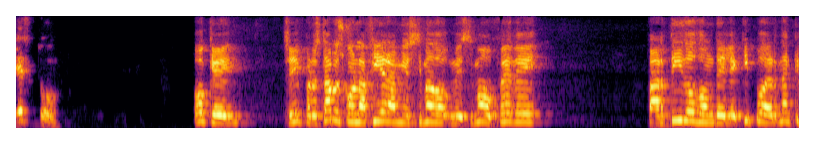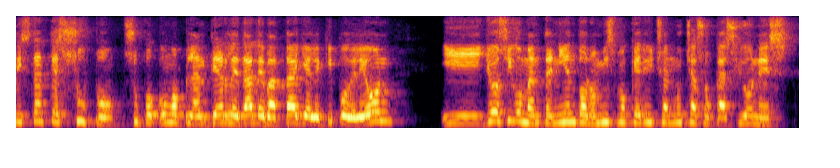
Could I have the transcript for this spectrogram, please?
esto. Ok, sí, pero estamos con la fiera, mi estimado, mi estimado Fede. Partido donde el equipo de Hernán Cristante supo, supo cómo plantearle, darle batalla al equipo de León. Y yo sigo manteniendo lo mismo que he dicho en muchas ocasiones.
